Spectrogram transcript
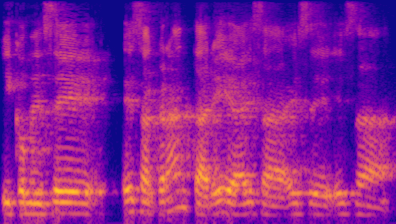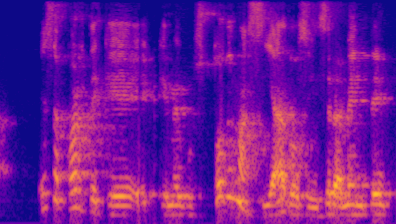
y comencé esa gran tarea, esa, esa, esa parte que, que, me gustó demasiado, sinceramente.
